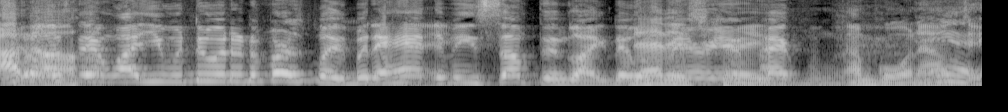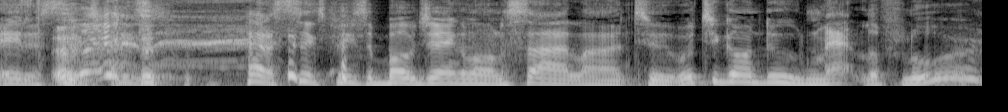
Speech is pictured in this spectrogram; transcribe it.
I don't understand why you would do it in the first place. But it had to be something like that, That was is very crazy. impactful. I'm going out Yeah, there. Ate a six piece, had a six piece of Bojangle on the sideline too. What you gonna do, Matt Lafleur?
